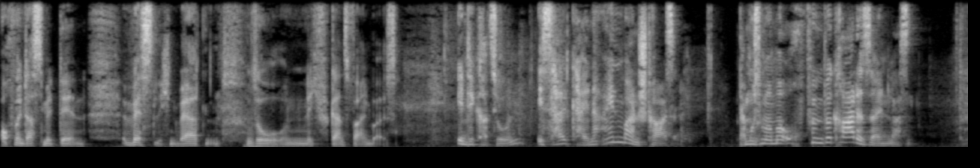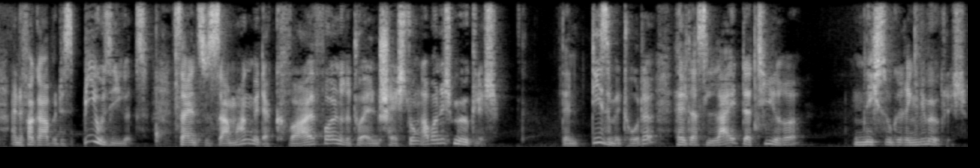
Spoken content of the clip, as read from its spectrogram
Auch wenn das mit den westlichen Werten so nicht ganz vereinbar ist. Integration ist halt keine Einbahnstraße. Da muss man mal auch fünf gerade sein lassen. Eine Vergabe des Biosiegels sei in Zusammenhang mit der qualvollen rituellen Schächtung aber nicht möglich. Denn diese Methode hält das Leid der Tiere nicht so gering wie möglich.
